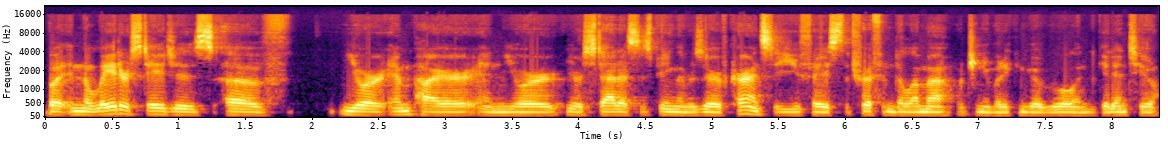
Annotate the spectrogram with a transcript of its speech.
But in the later stages of your empire and your your status as being the reserve currency, you face the Triffin dilemma, which anybody can go Google and get into.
